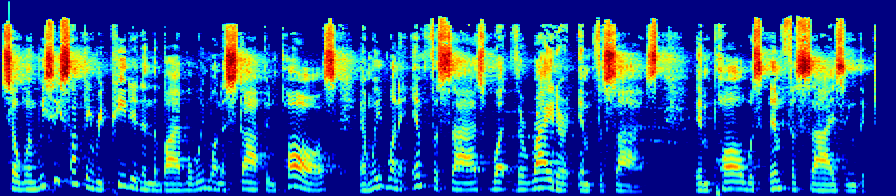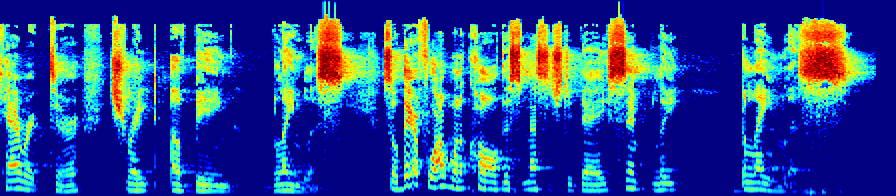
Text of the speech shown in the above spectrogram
So when we see something repeated in the Bible, we want to stop and pause and we want to emphasize what the writer emphasized. And Paul was emphasizing the character trait of being blameless. So therefore, I want to call this message today simply blameless.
